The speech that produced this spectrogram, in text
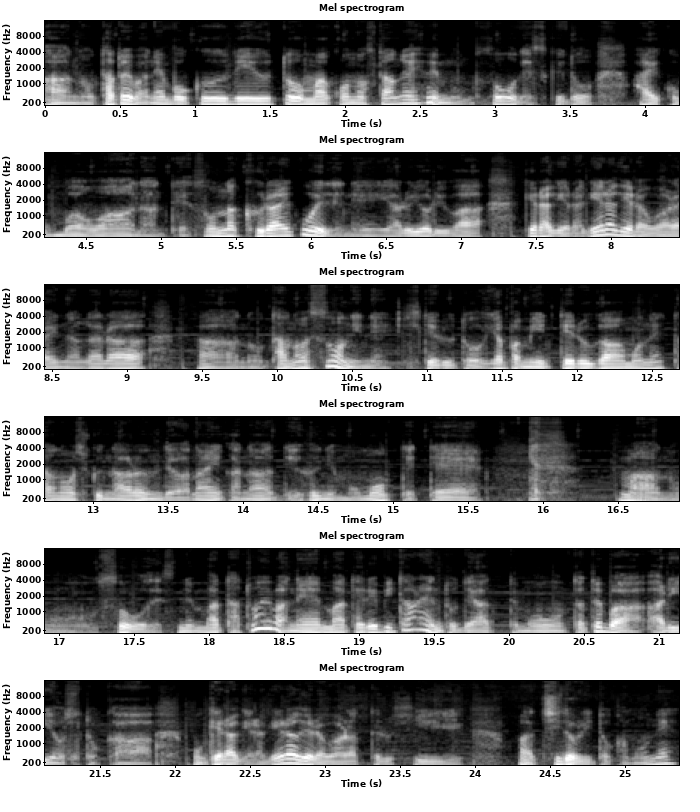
あの、例えばね、僕で言うと、まあ、このスタンド FM もそうですけど、はい、こんばんは、なんて、そんな暗い声でね、やるよりは、ゲラゲラゲラゲラ笑いながら、あの、楽しそうにね、してると、やっぱ見てる側もね、楽しくなるんではないかなっていうふうにも思ってて、まあ、あの、そうですね。まあ、例えばね、まあ、テレビタレントであっても、例えば、有吉とか、もうゲラゲラゲラゲラ笑ってるし、まあ、千鳥とかもね、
